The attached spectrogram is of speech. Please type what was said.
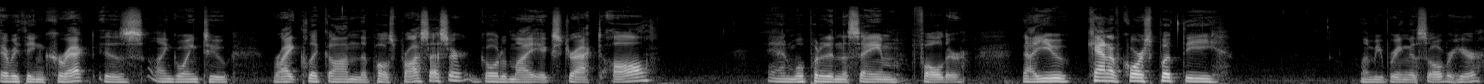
everything correct is I'm going to right click on the post processor, go to my extract all, and we'll put it in the same folder. Now you can of course put the, let me bring this over here.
